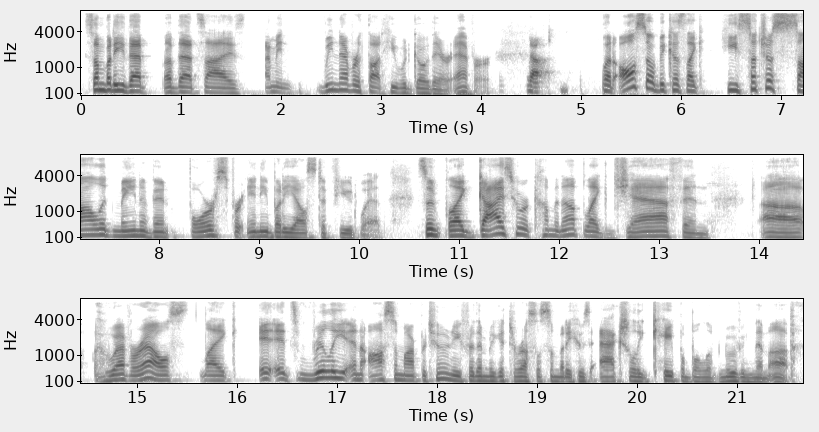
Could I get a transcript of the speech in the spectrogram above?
somebody that of that size, I mean, we never thought he would go there ever. No. But also because like he's such a solid main event force for anybody else to feud with. So like guys who are coming up like Jeff and uh, whoever else, like it, it's really an awesome opportunity for them to get to wrestle somebody who's actually capable of moving them up.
